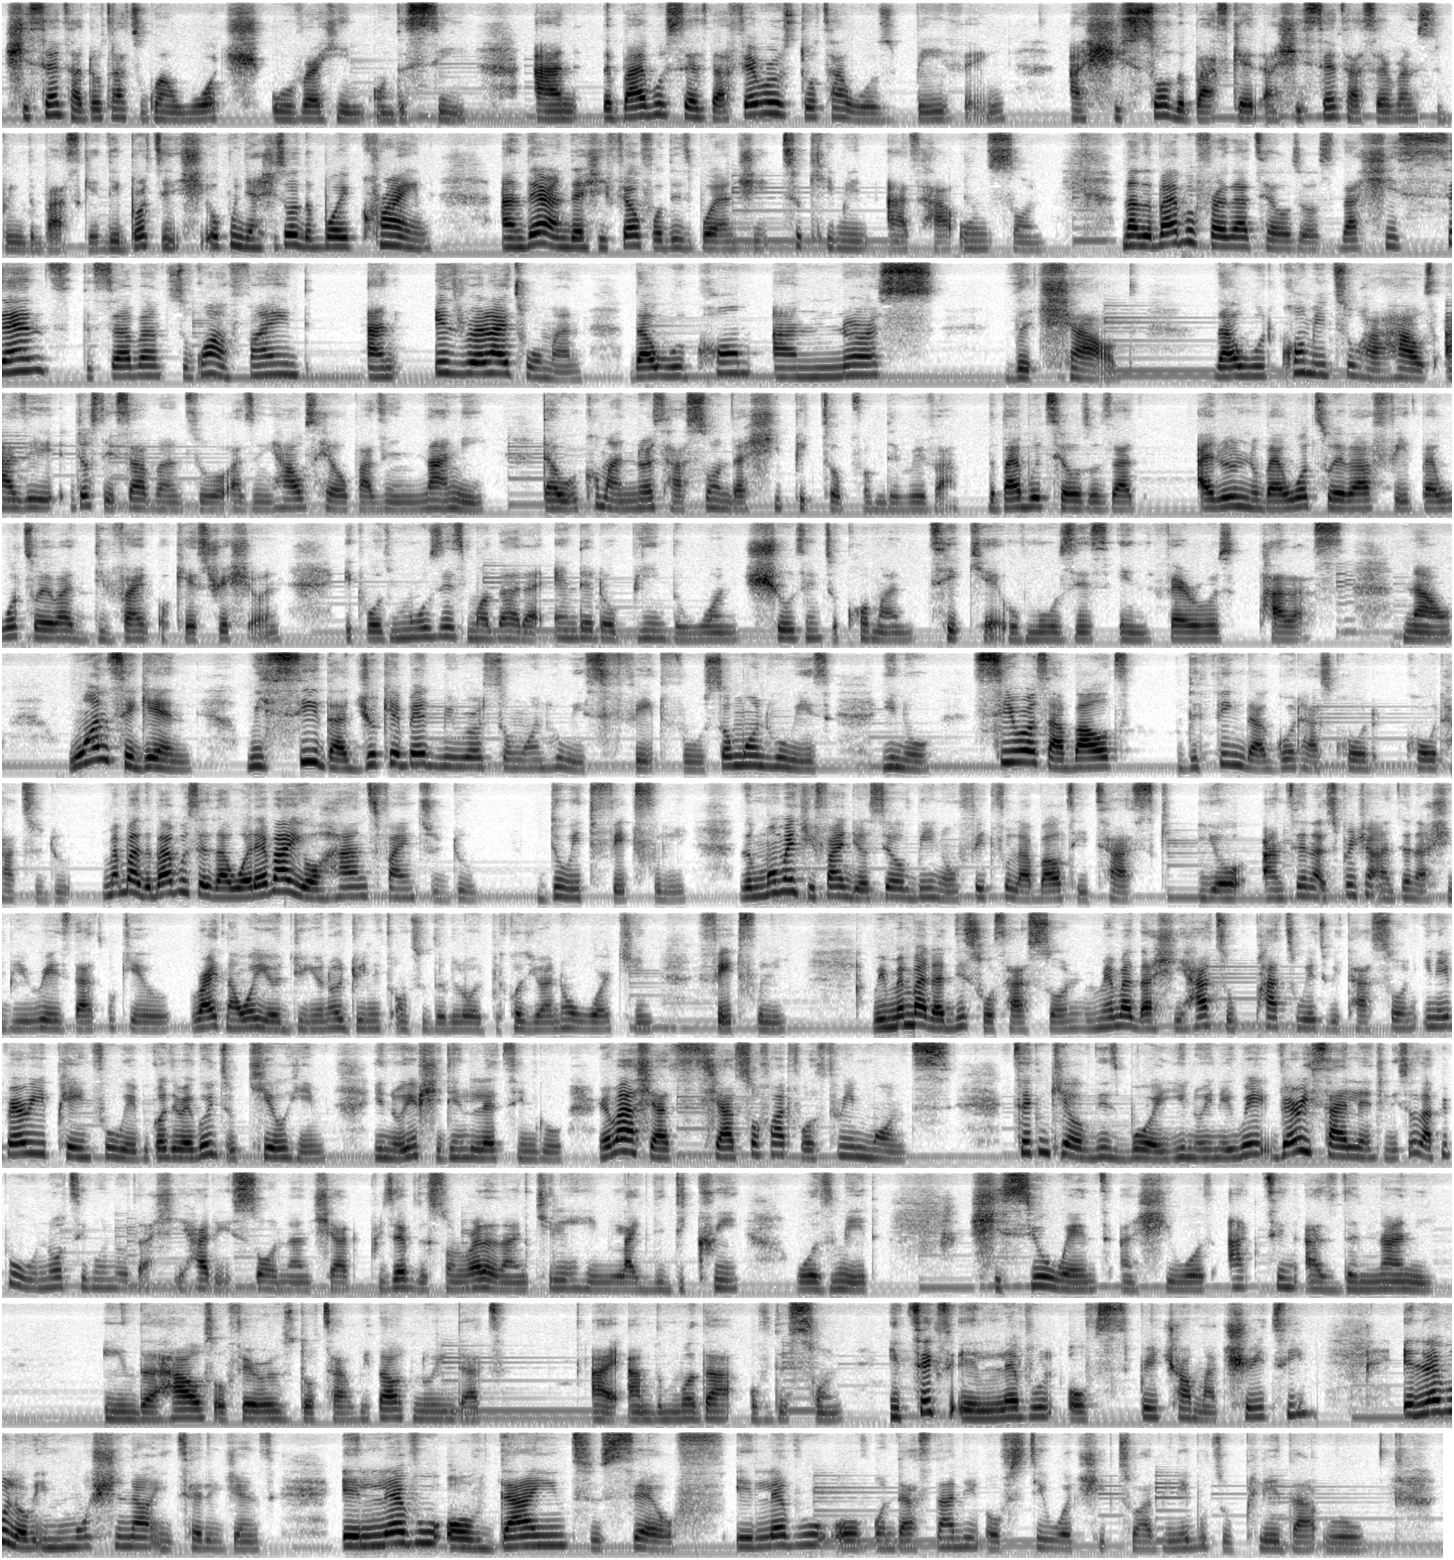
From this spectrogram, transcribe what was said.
she sent her daughter to go and watch over him on the sea. And the Bible says that Pharaoh's daughter was bathing and she saw the basket and she sent her servants to bring the basket. They brought it, she opened it and she saw the boy crying. And there and there she fell for this boy and she took him in as her own son. Now, the Bible further tells us that she sent the servants to go and find an Israelite woman that would come and nurse the child, that would come into her house as a just a servant or as a house help, as a nanny, that would come and nurse her son that she picked up from the river. The Bible tells us that I don't know by whatsoever faith, by whatsoever divine orchestration, it was Moses' mother that ended up being the one chosen to come and take care of Moses in Pharaoh's palace. Now, once again, we see that Jochebed mirrors someone who is faithful, someone who is, you know, serious about the thing that God has called called her to do. Remember, the Bible says that whatever your hands find to do, do it faithfully. The moment you find yourself being unfaithful about a task, your antenna, spiritual antenna should be raised that okay, right now what you're doing, you're not doing it unto the Lord because you are not working faithfully. Remember that this was her son. Remember that she had to part ways with her son in a very painful way because they were going to kill him, you know, if she didn't let him go. Remember she had she had suffered for three months taking care of this boy, you know, in a way very silently, so that people will not even know that she had a son and she had preserved the son rather than killing him like the decree was made. She still went and she was acting as the nanny in the house of Pharaoh's daughter without knowing that I am the mother of the son. It takes a level of spiritual maturity, a level of emotional intelligence, a level of dying to self, a level of understanding of stewardship to have been able to play that role.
